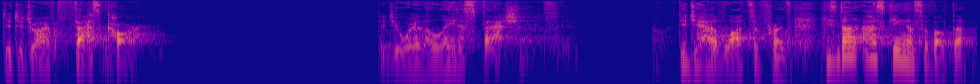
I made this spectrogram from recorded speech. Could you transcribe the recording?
Did you drive a fast car? Did you wear the latest fashions? Did you have lots of friends? He's not asking us about that.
